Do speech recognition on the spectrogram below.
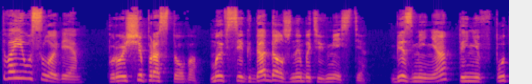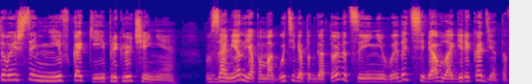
«Твои условия», Проще простого. Мы всегда должны быть вместе. Без меня ты не впутываешься ни в какие приключения. Взамен я помогу тебе подготовиться и не выдать себя в лагере кадетов».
